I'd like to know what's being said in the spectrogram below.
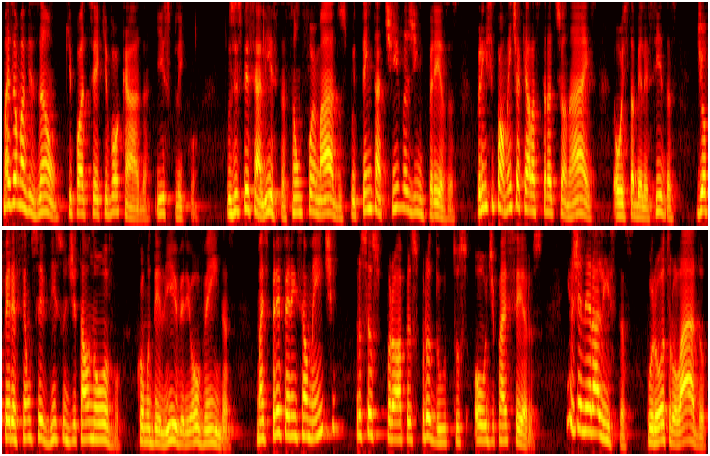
Mas é uma visão que pode ser equivocada, e explico. Os especialistas são formados por tentativas de empresas, principalmente aquelas tradicionais ou estabelecidas, de oferecer um serviço digital novo, como delivery ou vendas, mas preferencialmente para os seus próprios produtos ou de parceiros. E os generalistas, por outro lado,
